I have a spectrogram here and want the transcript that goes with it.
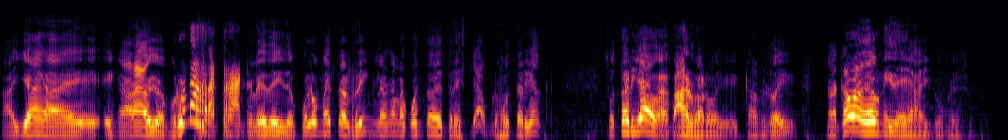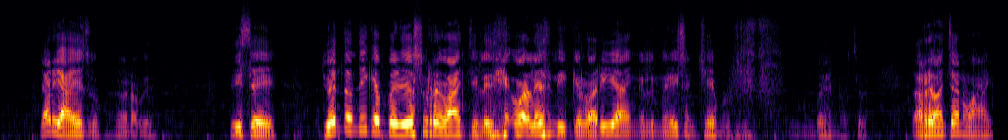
allá eh, en Arabia, por una ratra que le dé y después lo mete al ring le hagan la cuenta de tres. Ya, eso estaría, eso estaría bárbaro. Eh, me acaba de dar una idea ahí con eso. Ya haría eso. Dice, yo entendí que perdió su revancha y le dijo a Leslie que lo haría en Elimination Chamber. Bueno, la revancha no hay.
